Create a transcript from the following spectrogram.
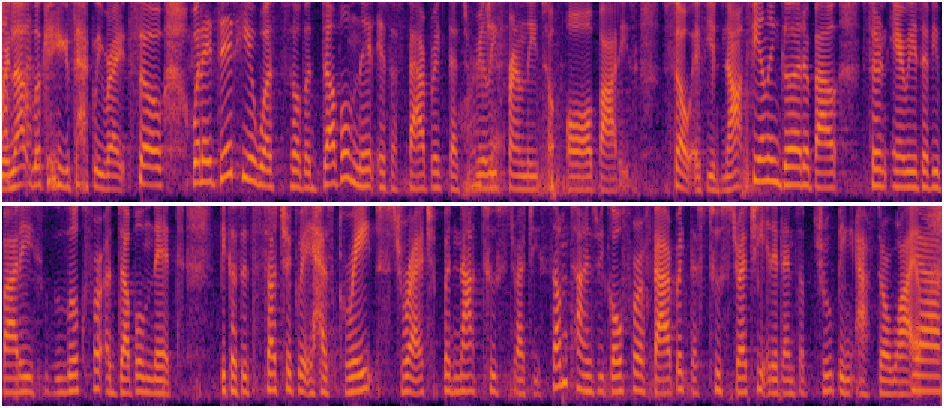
We're not looking exactly right. So what I did here was, so the double knit is a fabric that's really friendly to all bodies. So if you're not feeling good about certain areas of your body, look for a double knit because it's such a great, has great stretch, but not too stretchy. Sometimes we go for a fabric that's too stretchy and it ends up drooping after a while. Yeah,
